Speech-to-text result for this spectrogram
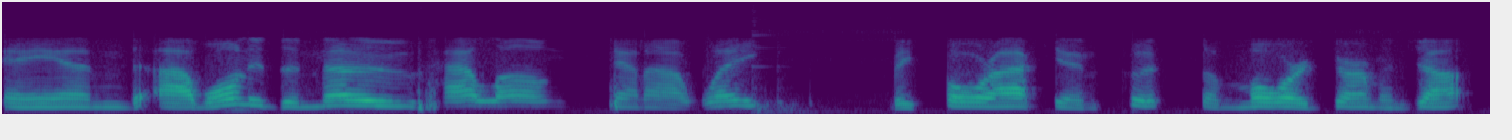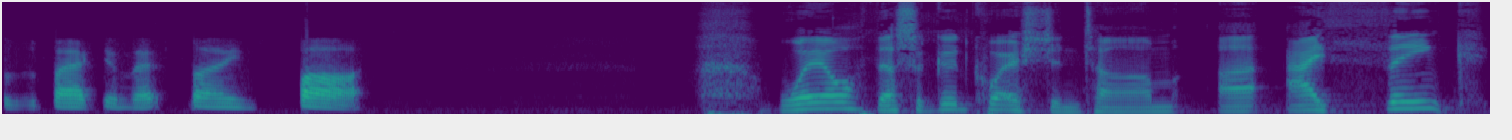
And I wanted to know how long can I wait before I can put some more German Johnsons back in that same spot. Well, that's a good question, Tom. Uh, I think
